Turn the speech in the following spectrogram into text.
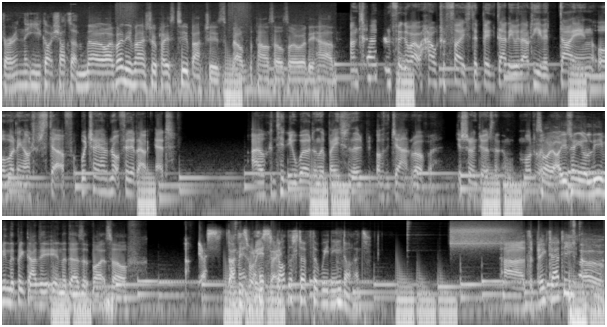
drone that you got shot up? No, I've only managed to replace two batteries out of the power cells I already had. Until I can figure out how to face the Big Daddy without either dying or running out of stuff, which I have not figured out yet. I will continue welding the base of the, of the giant rover, just so I'm doing something moderate. Sorry, are you saying you're leaving the Big Daddy in the desert by itself? yes, I that mean, is what he's it's saying. got the stuff that we need on it. Uh, the Big Daddy? Oh,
